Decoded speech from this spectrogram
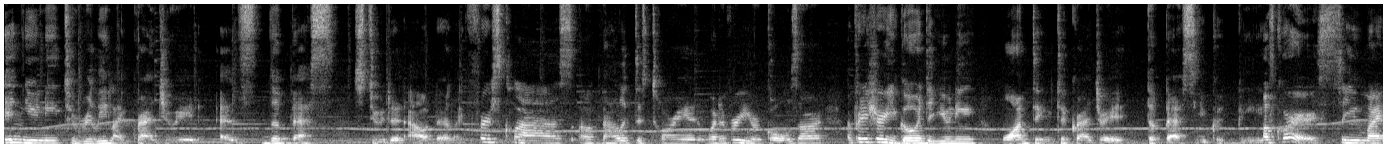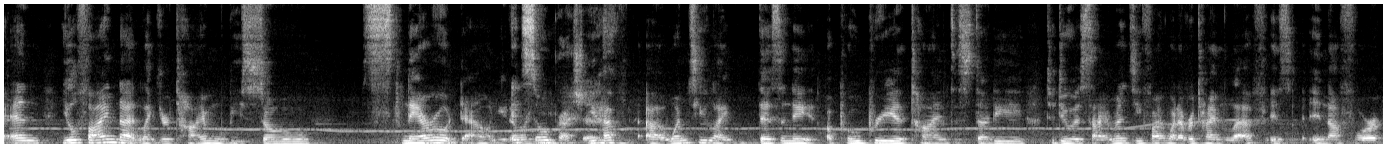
in uni to really like graduate as the best student out there like first class a valedictorian whatever your goals are. I'm pretty sure you go into uni wanting to graduate the best you could be. Of course. So you might, and you'll find that like your time will be so s- narrowed down. You know, it's so you, precious you have uh, once you like designate appropriate time to study to do assignments, you find whatever time left is enough for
